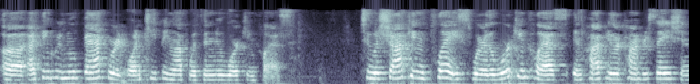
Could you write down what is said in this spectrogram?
uh, I think we moved backward on keeping up with the new working class to a shocking place where the working class in popular conversation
